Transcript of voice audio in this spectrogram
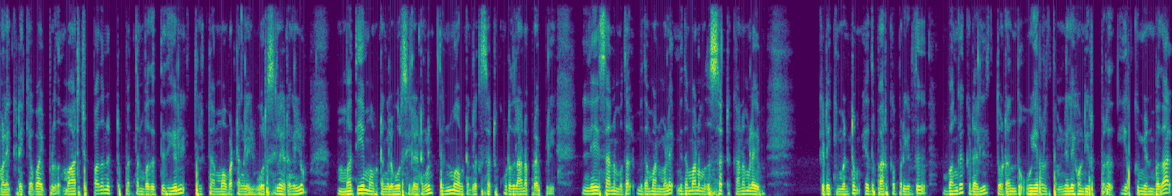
மழை கிடைக்க வாய்ப்புள்ளது. மார்ச் பதினெட்டு பத்தொன்பது தேதிகளில் டெல்டா மாவட்டங்களில் ஒரு சில இடங்களிலும் மத்திய மாவட்டங்களில் ஒரு சில இடங்களிலும் தென் மாவட்டங்களுக்கு சற்று கூடுதலான பிறப்பில் லேசான முதல் மிதமான மழை மிதமான முதல் சற்று கனமழை கிடைக்கும் என்றும் எதிர்பார்க்கப்படுகிறது. வங்கக்கடலில் தொடர்ந்து உயரழுத்தம் நிலை கொண்டிருப்பது இருக்கும் என்பதால்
